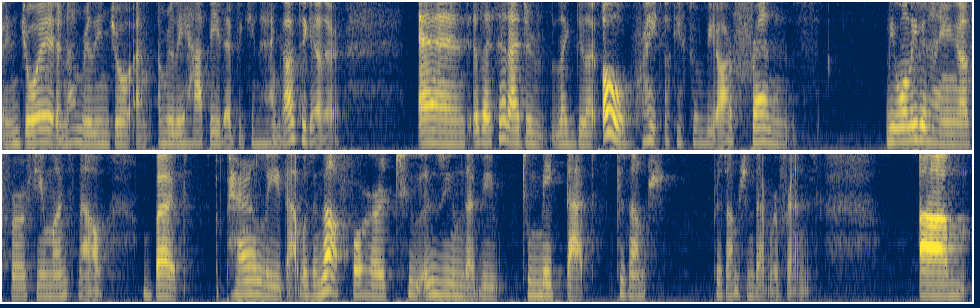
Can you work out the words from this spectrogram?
enjoy it and i'm really enjoy I'm, I'm really happy that we can hang out together and as I said, I had to like be like, oh right, okay, so we are friends. We've only been hanging out for a few months now, but apparently that was enough for her to assume that we to make that presumption presumption that we're friends. Um,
